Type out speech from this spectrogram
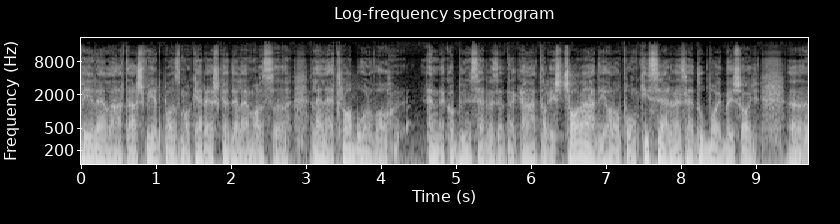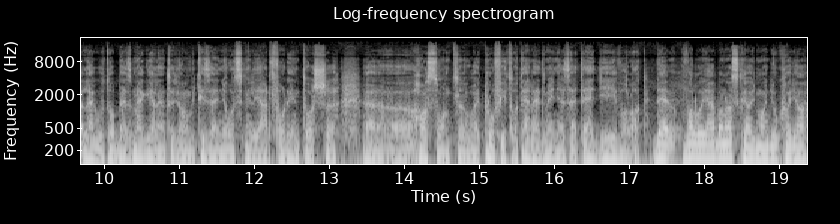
vérellátás, vérplazma kereskedelem az le lett rabolva ennek a bűnszervezetnek által, és családi alapon kiszervezve Dubajba, és ahogy legutóbb ez megjelent, hogy valami 18 milliárd forintos haszont vagy profitot eredményezett egy év alatt. De valójában azt kell, hogy mondjuk, hogy, a,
